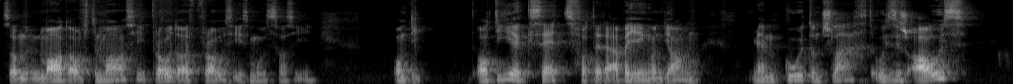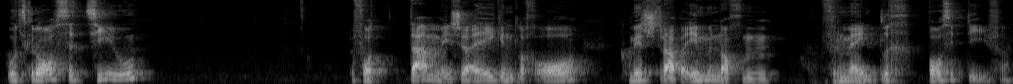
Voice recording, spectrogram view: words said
Sondern der Mann darf der Mann sein, die Frau darf die Frau sein, es muss so sein. Und die, auch diese Gesetze von der eben Yin und Yang, ähm, gut und schlecht, und es ist alles, und das grosse Ziel von dem ist ja eigentlich auch, wir streben immer nach dem vermeintlich Positiven.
